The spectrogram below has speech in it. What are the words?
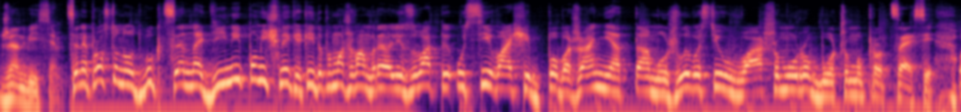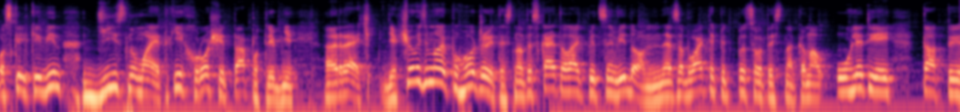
Gen 8. Це не просто ноутбук, це надійний помічник, який допоможе вам реалізувати усі ваші побажання та можливості у вашому робочому процесі, оскільки він дійсно має такі хороші та потрібні речі. Якщо ви зі мною погоджуєтесь, натискайте лайк під цим відео. Не забувайте підписуватись на канал Огляд.ua та тиснути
